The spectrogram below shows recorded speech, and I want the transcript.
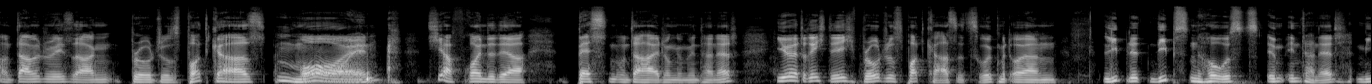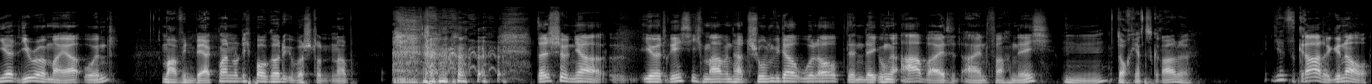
und damit würde ich sagen, Brojuice Podcast. Moin. Tja, Freunde der besten Unterhaltung im Internet. Ihr hört richtig, Brojuice Podcast ist zurück mit euren lieb liebsten Hosts im Internet. Mir, Leroy Meyer und Marvin Bergmann und ich baue gerade Überstunden ab. das ist schön, ja. Ihr hört richtig, Marvin hat schon wieder Urlaub, denn der Junge arbeitet einfach nicht. Mhm, doch, jetzt gerade. Jetzt gerade, genau.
